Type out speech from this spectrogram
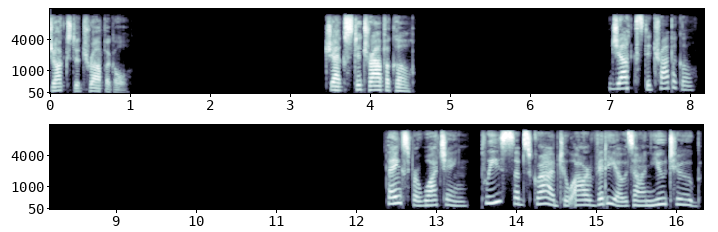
Juxtatropical. Juxtatropical. Juxtatropical. Thanks for watching. Please subscribe to our videos on YouTube.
